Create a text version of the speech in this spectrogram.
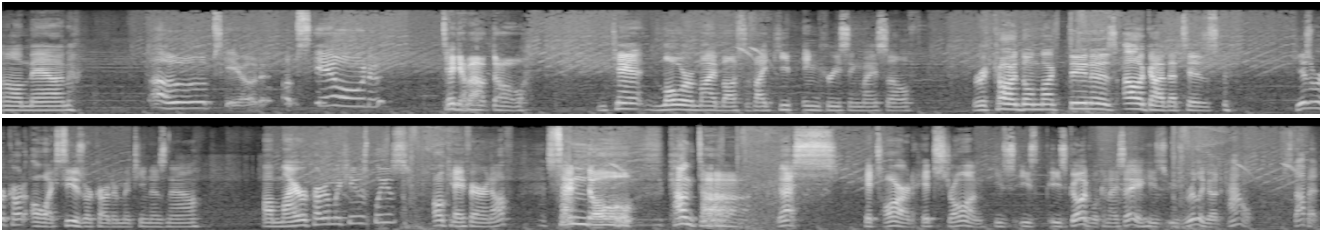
Oh, man. Oh, I'm scared. I'm scared. Take him out, though. You can't lower my buffs if I keep increasing myself. Ricardo Martinez. Oh, God, that's his. He has a Ricardo. Oh, I see his Ricardo Martinez now. Uh, my Ricardo Martinez, please? Okay, fair enough. Sendo! Counter! Yes! Hits hard. Hits strong. He's he's he's good. What can I say? He's he's really good. Ow. Stop it.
